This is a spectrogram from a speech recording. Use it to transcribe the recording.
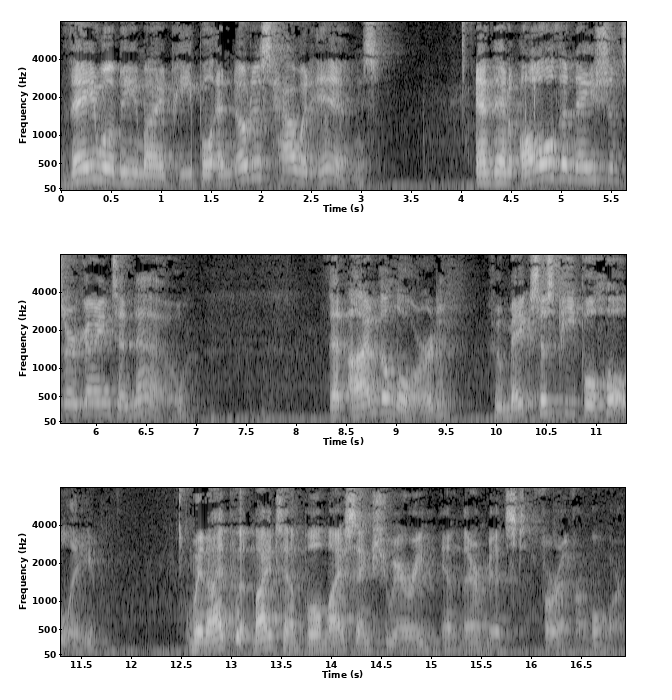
They will be my people. And notice how it ends. And then all the nations are going to know that I'm the Lord who makes his people holy when I put my temple, my sanctuary in their midst forevermore.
